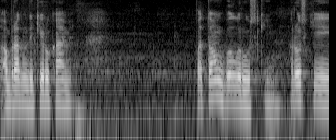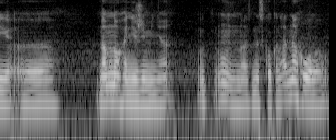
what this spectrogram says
обратно таки руками. Потом был русский. Русский э, намного ниже меня. Ну, на, насколько? На, на голову.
